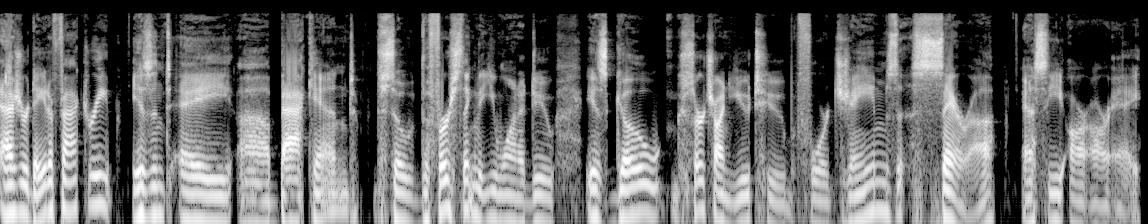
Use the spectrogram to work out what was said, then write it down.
Azure Data Factory isn't a uh, backend, so the first thing that you want to do is go search on YouTube for James Serra S E R R A,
